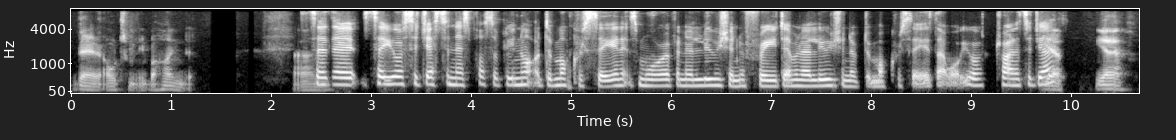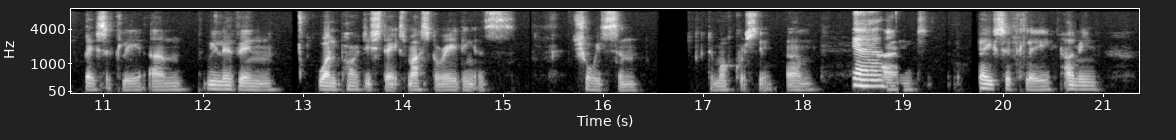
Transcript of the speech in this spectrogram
they're ultimately behind it. Um, so, so you're suggesting there's possibly not a democracy, and it's more of an illusion of freedom, an illusion of democracy. Is that what you're trying to suggest? Yeah, yeah. Basically, um, we live in one-party states masquerading as choice and democracy. Um, yeah. And basically, I mean,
